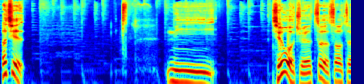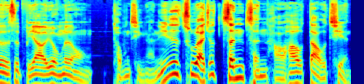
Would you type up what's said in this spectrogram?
而且你其实我觉得这个时候真的是不要用那种同情啊，你是出来就真诚好好道歉。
